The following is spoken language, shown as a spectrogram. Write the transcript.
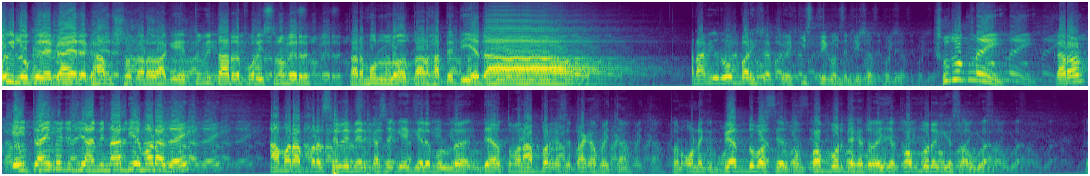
ওই লোকের গায়ের ঘাম শোকানোর আগে তুমি তার পরিশ্রমের, তার মূল্য তার হাতে দিয়ে দাও। আর আমি রোববার হিসাব করে, কিস্তি কোন দিন হিসাব করি। সুযোগ নেই। কারণ এই টাইমে যদি আমি না দিয়ে মারা যাই আমার আপনার ছেলে মেয়ের কাছে গিয়ে গেলে বলল, দেও, তোমার আব্বার কাছে টাকা পাইতাম। তখন অনেক বেদ্য বাসে এরকম কব্বর দেখা দেয় এই যে কব্বরে গিয়ে সাউগা তো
